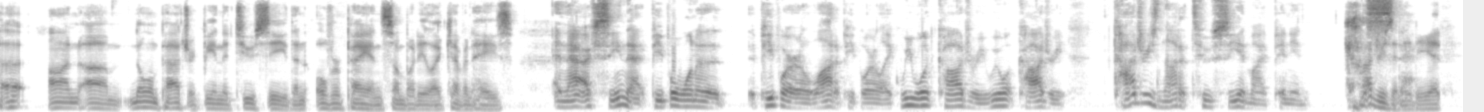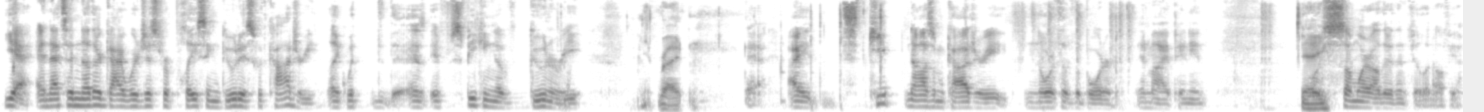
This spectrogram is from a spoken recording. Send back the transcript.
on um, Nolan Patrick being the 2C than overpaying somebody like Kevin Hayes. And that I've seen that people want to. People are a lot of people are like, we want Kadri, we want Kadri. Kadri's not a two C in my opinion. Kadri's an idiot. Yeah, and that's another guy we're just replacing Gudas with Kadri. Like with as if speaking of goonery, Right. Yeah, I keep Nazem Kadri north of the border, in my opinion, Yeah. or somewhere other than Philadelphia.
